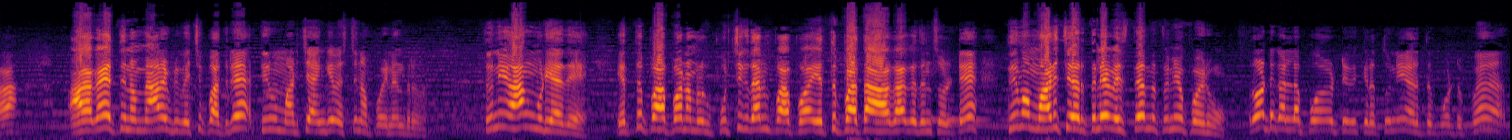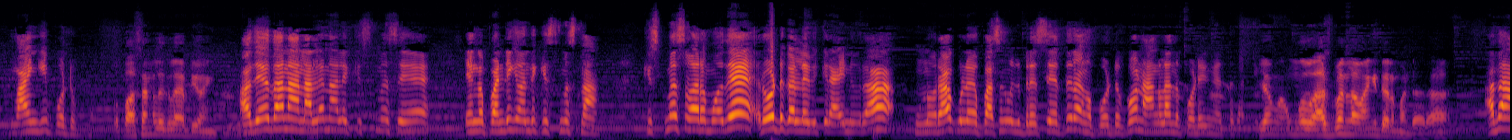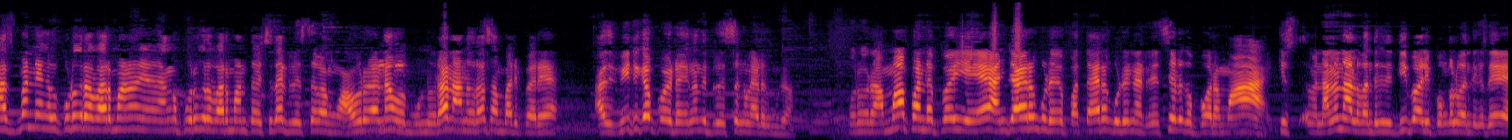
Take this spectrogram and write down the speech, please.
அழகாக எடுத்து நம்ம மேலே இப்படி வச்சு பார்த்துட்டு திரும்ப மடித்து அங்கேயே வச்சுட்டு நான் போய் நின்றுருவேன் துணி வாங்க முடியாது. எத்து பார்ப்போம் நம்மளுக்கு பிடிச்சிக்குதான்னு பார்ப்போம். எத்து பார்த்தா அழகாகுதுன்னு சொல்லிட்டு திரும்ப மடிச்ச இடத்துல வச்சுட்டு அந்த துணியை போயிடுவோம். ரோட்டுக்கல்ல போட்டு விற்கிற துணியை எடுத்து போட்டுப்போ வாங்கி போட்டுப்போம் பசங்களுக்குலாம் எப்படி வாங்கி அதே தான் நான் நல்ல நாள் கிறிஸ்மஸ்ஸு எங்கள் பண்டிகை வந்து கிறிஸ்மஸ் தான். கிறிஸ்மஸ் வரும்போதே ரோட்டுக்கல்ல விற்கிற ஐநூறுரூவா முந்நூறுரூவாக்குள்ள பசங்களுக்கு ட்ரெஸ் எடுத்து நாங்கள் போட்டுப்போம். நாங்களும் அந்த புடவைங்க எடுத்து கட்டி உங்க ஹஸ்பண்ட்லாம் வாங்கி தர மாட்டாரா? அதான் ஹஸ்பண்ட் எங்களுக்கு கொடுக்குற வருமானம் நாங்கள் பொறுக்கிற வருமானத்தை வச்சு தான் ட்ரெஸ்ஸை வாங்குவோம். அவர் வேணா ஒரு முந்நூறுரூவா நானூறுரூவா சம்பாதிப்பாரு. அது வீட்டுக்கே போயிடும் எங்க அந்த ட்ரெஸ்ஸுங்களை எடுக்க முடியும்? ஒரு ஒரு அம்மா பண்ண போய் அஞ்சாயிரம் கொடு பத்தாயிரம் கொடு நான் ட்ரெஸ் எடுக்க போறேம்மா. கிஸ் நல்ல நாள் வந்துக்குது தீபாவளி பொங்கல் வந்துக்குது.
